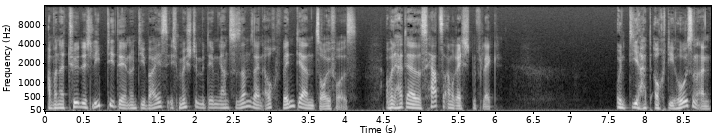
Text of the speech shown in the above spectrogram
Aber natürlich liebt die den und die weiß, ich möchte mit dem gern zusammen sein, auch wenn der ein Säufer ist. Aber der hat ja das Herz am rechten Fleck. Und die hat auch die Hosen an.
